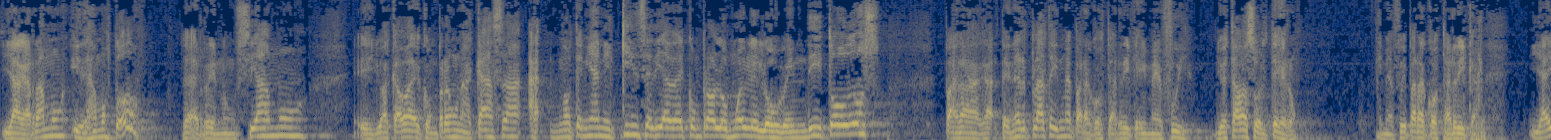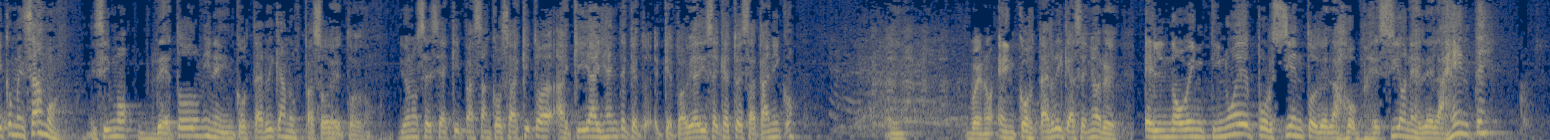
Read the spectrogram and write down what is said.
y agarramos y dejamos todo renunciamos. Eh, yo acababa de comprar una casa, ah, no tenía ni 15 días de haber comprado los muebles, los vendí todos para tener plata e irme para Costa Rica y me fui. Yo estaba soltero y me fui para Costa Rica. Y ahí comenzamos, hicimos de todo, miren, en Costa Rica nos pasó de todo. Yo no sé si aquí pasan cosas, aquí, aquí hay gente que, que todavía dice que esto es satánico. Bueno, en Costa Rica, señores, el 99% de las objeciones de la gente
